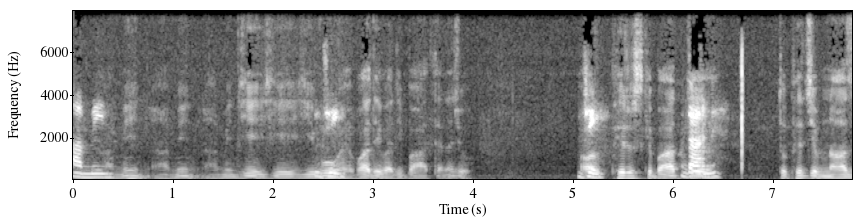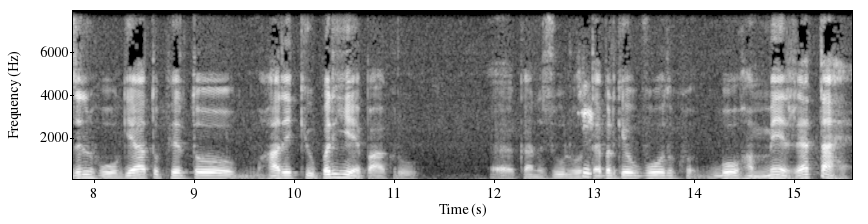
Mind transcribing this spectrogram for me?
आमीन। आमीन आमीन आमीन। ये ये ये वो है वादे वाली बात है ना जो? और फिर उसके बाद तो, तो फिर जब नाजिल हो गया तो फिर तो हर एक के ऊपर ही है पाक रूह का नजूल होता है बल्कि वो वो हम में रहता है।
